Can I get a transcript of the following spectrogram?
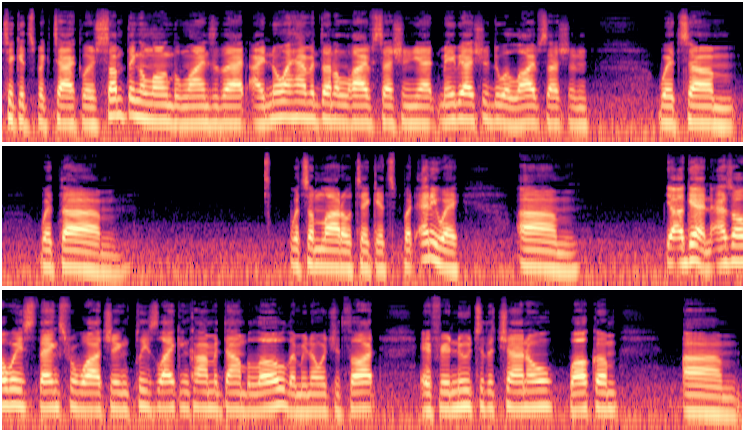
Ticket Spectacular, something along the lines of that. I know I haven't done a live session yet. Maybe I should do a live session with some with um with some lotto tickets. But anyway, um yeah, again, as always, thanks for watching. Please like and comment down below. Let me know what you thought. If you're new to the channel, welcome. Um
